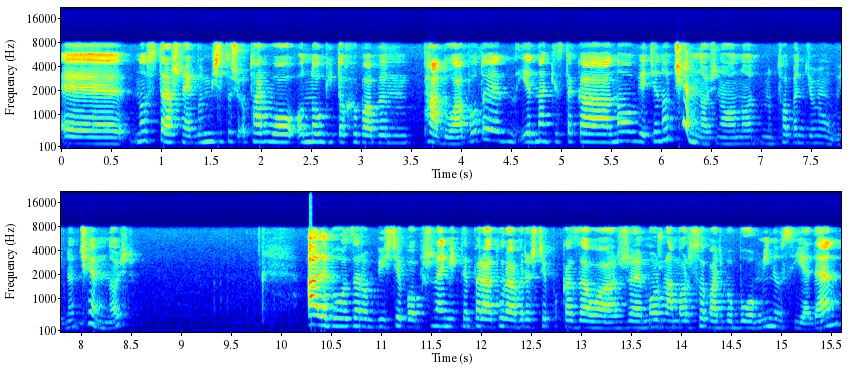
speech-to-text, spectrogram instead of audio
E, no straszne, jakby mi się coś otarło o nogi, to chyba bym padła, bo to jednak jest taka, no wiecie, no ciemność, no, no, no co będziemy mówić, no ciemność. Ale było zarąbiście, bo przynajmniej temperatura wreszcie pokazała, że można morsować, bo było minus jeden.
